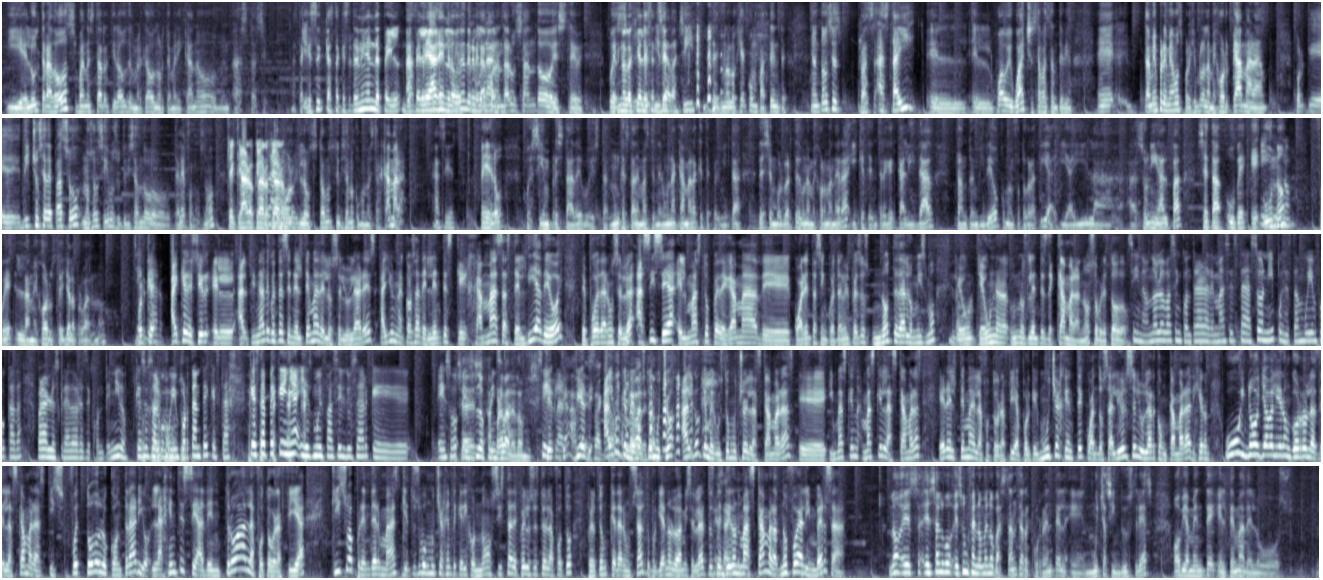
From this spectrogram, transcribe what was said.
y el Ultra 2 van a estar retirados del mercado norteamericano hasta se- Hasta que- que, se, hasta que se terminen de, pe- de pelear que se en los terminen de pelear por andar usando este pues, Tecnología te- licenciada. sí, tecnología con patente. Entonces, pues, hasta ahí el, el Huawei Watch está bastante bien. Eh, también premiamos, por ejemplo, la mejor cámara, porque dicho sea de paso, nosotros seguimos utilizando teléfonos, ¿no? Sí, claro, claro, claro. Los estamos utilizando como nuestra cámara. Así es. Pero, pues siempre está de, está, nunca está de más tener una cámara que te permita desenvolverte de una mejor manera y que te entregue calidad tanto en video como en fotografía. Y ahí la Sony Alpha ZVE1 uno. fue la mejor. Ustedes ya la probaron, ¿no? Sí, Porque claro. hay que decir, el, al final de cuentas, en el tema de los celulares, hay una cosa de lentes que jamás hasta el día de hoy te puede dar un celular. Así sea el más tope de gama de 40, 50 mil pesos, no te da lo mismo que, un- que una- unos lentes de cámara, ¿no? Sobre todo. Sí, no, no lo vas a encontrar. Además, esta Sony pues está muy enfocada para los creadores de contenido, que eso es algo muy tú. importante, que está, que está pequeña y es muy fácil de usar, que eso O sea, es, es lo a prueba principal. de dummies. Sí, Que, claro. fí- Fíjate, Exacto. algo que me gustó mucho, algo que me gustó mucho de las cámaras, eh, y más que, más que las cámaras, era el tema de la fotografía, porque mucha gente cuando salió el celular con cámara dijeron, uy, no, ya valieron gorro las de las cámaras, y fue todo lo contrario, la gente se adentró a la fotografía, quiso aprender más, y entonces hubo mucha gente que dijo, no, sí está de pelos esto de la foto, pero tengo que dar un salto, porque ya no lo da mi celular, entonces Exacto. vendieron más cámaras, no fue a la inversa. No, es, es algo, es un fenómeno bastante recurrente en, en muchas industrias. Obviamente el tema de los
